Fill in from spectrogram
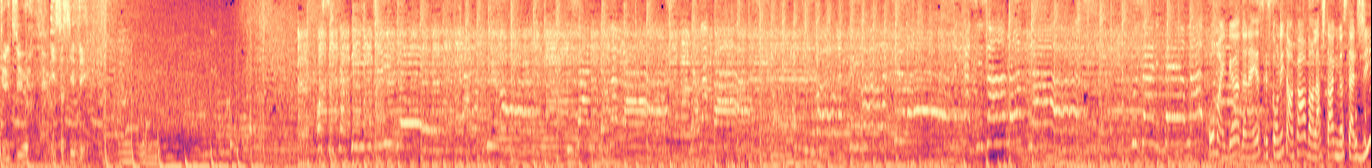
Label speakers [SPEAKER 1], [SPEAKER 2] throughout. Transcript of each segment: [SPEAKER 1] Culture et société.
[SPEAKER 2] My God, Anaïs, est-ce qu'on est encore dans l'hashtag nostalgie?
